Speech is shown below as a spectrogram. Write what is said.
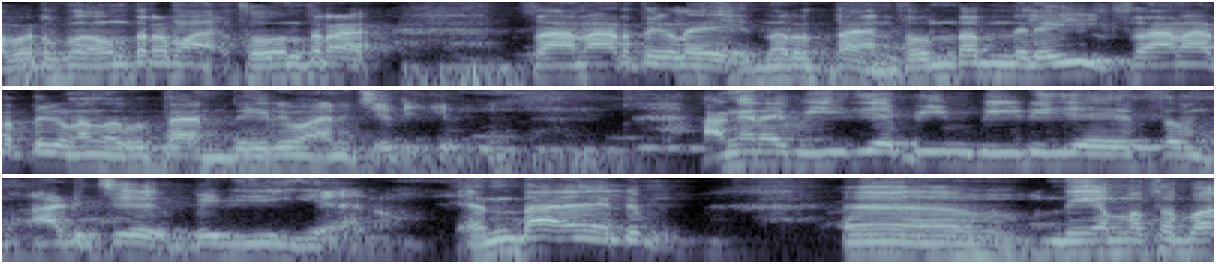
അവർ സ്വതന്ത്രമായ സ്വതന്ത്ര സ്ഥാനാർത്ഥികളെ നിർത്താൻ സ്വന്തം നിലയിൽ സ്ഥാനാർത്ഥികളെ നിർത്താൻ തീരുമാനിച്ചിരിക്കുന്നു. അങ്ങനെ ബി ജെ പിയും ബി ഡി ജെ എസും അടിച്ച് പിരിയുകയാണ്. എന്തായാലും നിയമസഭാ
